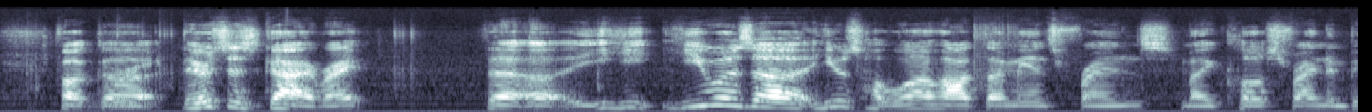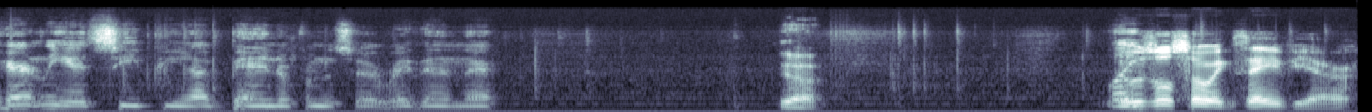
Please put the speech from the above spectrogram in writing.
Fuck. Uh, Right. there's this guy, right? That uh, he he was uh he was one of Hot Dog Man's friends, my close friend. Apparently he had CP, and I banned him from the server right then and there. Yeah. Like, it was also Xavier.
